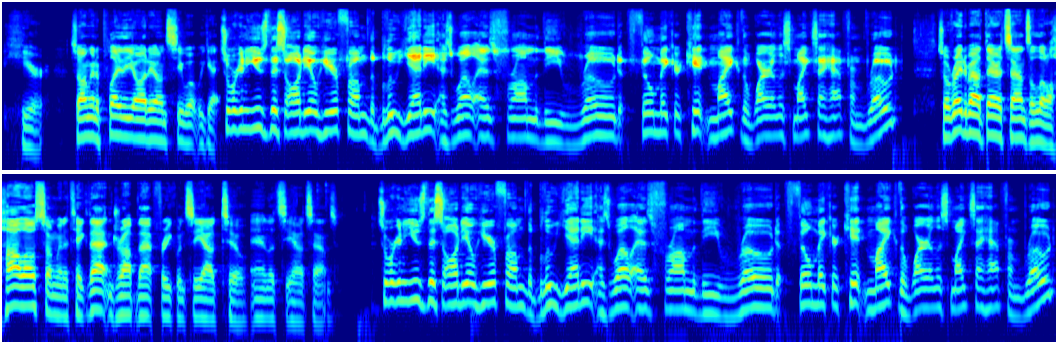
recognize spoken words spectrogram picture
here. So I'm going to play the audio and see what we get. So we're going to use this audio here from the Blue Yeti as well as from the Rode Filmmaker Kit mic, the wireless mics I have from Rode. So right about there, it sounds a little hollow. So I'm going to take that and drop that frequency out too. And let's see how it sounds. So we're going to use this audio here from the Blue Yeti as well as from the Rode Filmmaker Kit mic, the wireless mics I have from Rode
